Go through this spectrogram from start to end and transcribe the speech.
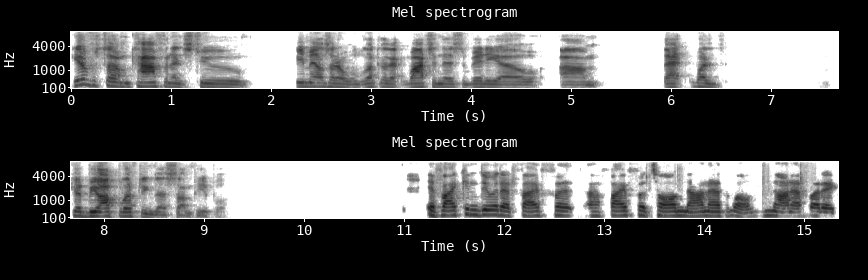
give some confidence to females that are looking at watching this video um, that would could be uplifting to some people. If I can do it at five foot, uh, five foot tall, non well, non athletic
